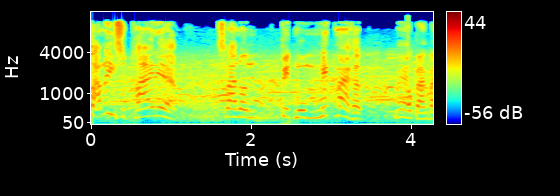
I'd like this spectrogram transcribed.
สามแล้วยิงสุดท้ายเนี่ยสรานนท์ปิดมุมมิดมากครับแม่เอากลางไป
